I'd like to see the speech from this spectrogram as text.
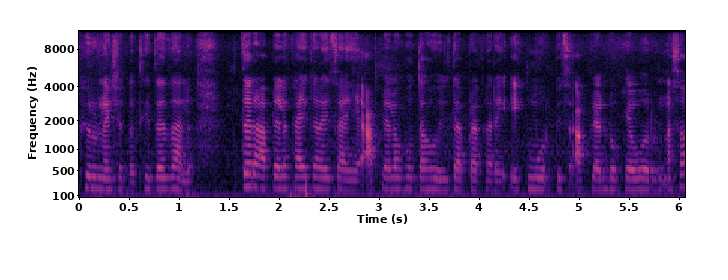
फिरू नाही शकत. हे तर झालं. तर आपल्याला काय करायचं आहे? आपल्याला होता होईल त्या प्रकारे एक मोरपीस आपल्या डोक्यावरून असा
